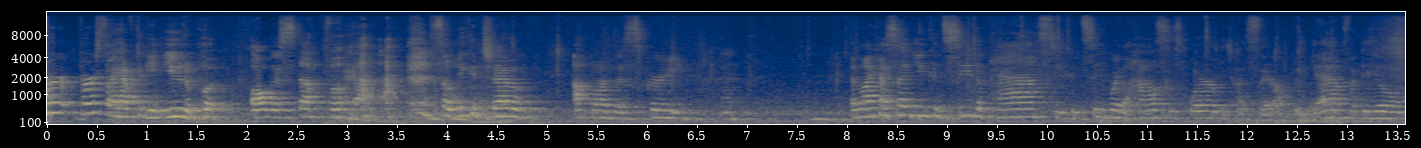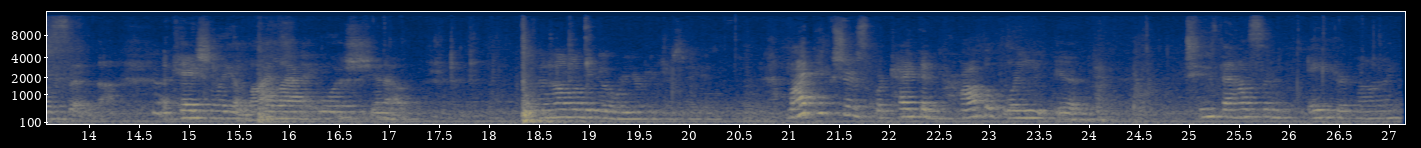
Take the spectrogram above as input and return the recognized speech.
First, I have to get you to put all this stuff so we can show up on the screen. And like I said, you can see the paths, you can see where the houses were because there'll be daffodils and uh, occasionally a lilac bush, you know. And how long ago were your pictures taken? My pictures were taken probably in 2008 or 9.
